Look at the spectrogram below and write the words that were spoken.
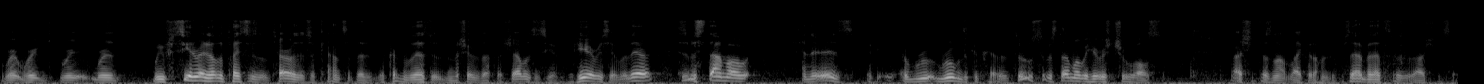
We're we're we're we're We see it already in other places in the Torah. There's a concept that the curtain of the Mashiach Shabbos is here here, we see over there. This is Mistama, and there is a, a room to compare the two. So Mistama over here is true also. Rashi does not like it 100%, but that's what Rashi says.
